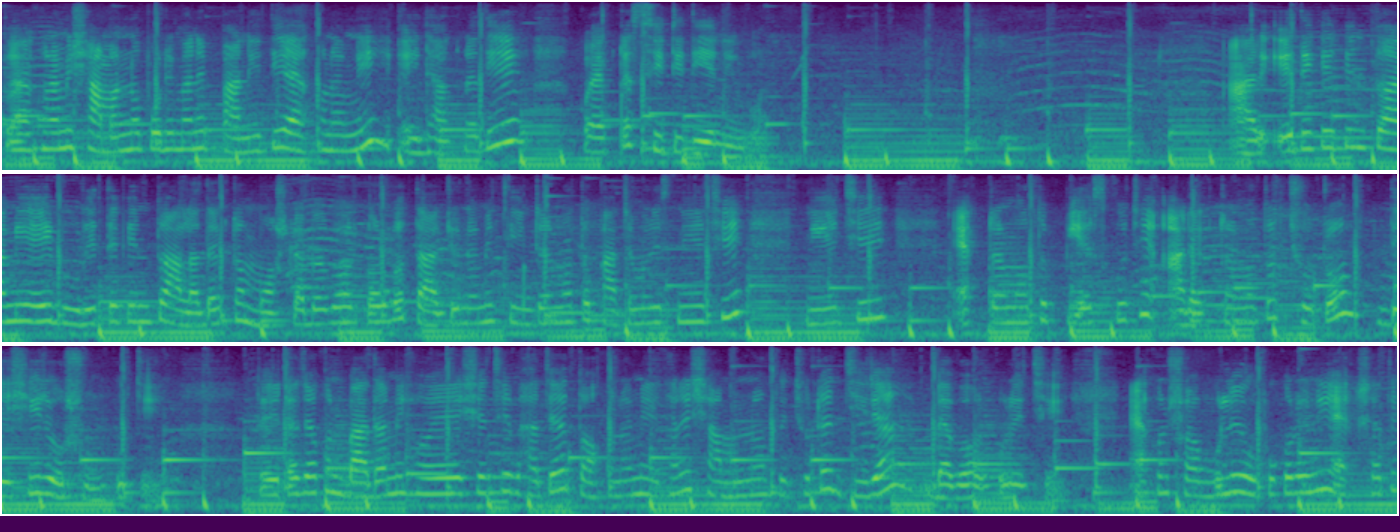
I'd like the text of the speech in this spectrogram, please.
তো এখন আমি সামান্য পরিমাণে পানি দিয়ে এখন আমি এই ঢাকনা দিয়ে কয়েকটা সিটি দিয়ে নেব। আর এদিকে কিন্তু আমি এই ভুড়িতে কিন্তু আলাদা একটা মশলা ব্যবহার করব, তার জন্য আমি তিনটার মতো কাঁচামরিচ নিয়েছি নিয়েছি। একটার মতো পেঁয়াজ কুচি আর একটার মতো ছোট দেশি রসুন কুচি। তো এটা যখন বাদামি হয়ে এসেছে ভাজা, তখন আমি এখানে সামান্য কিছুটা জিরা ব্যবহার করেছি। এখন সবগুলি উপকরণই একসাথে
